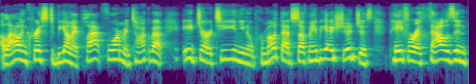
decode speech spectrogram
allowing Chris to be on my platform and talk about HRT and, you know, promote that stuff. Maybe I should just pay for a thousand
